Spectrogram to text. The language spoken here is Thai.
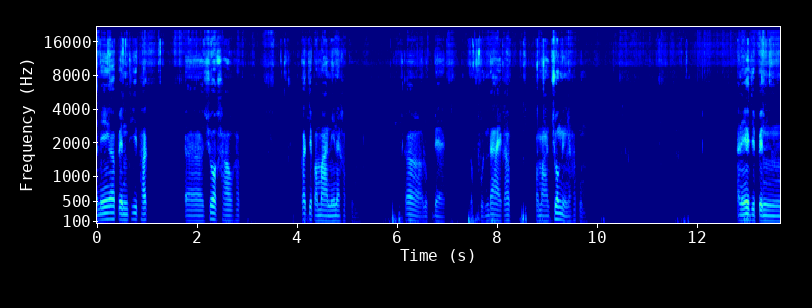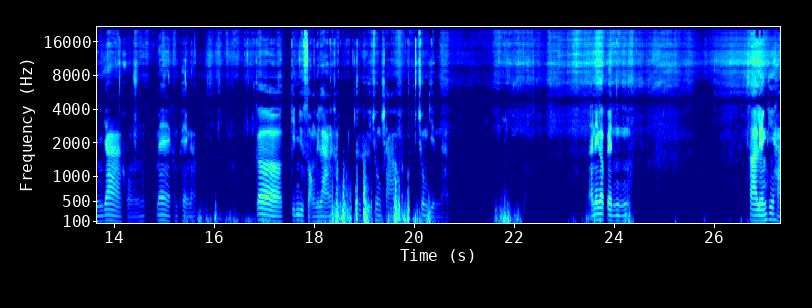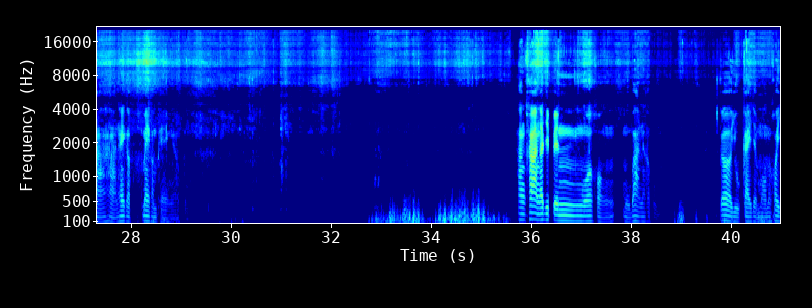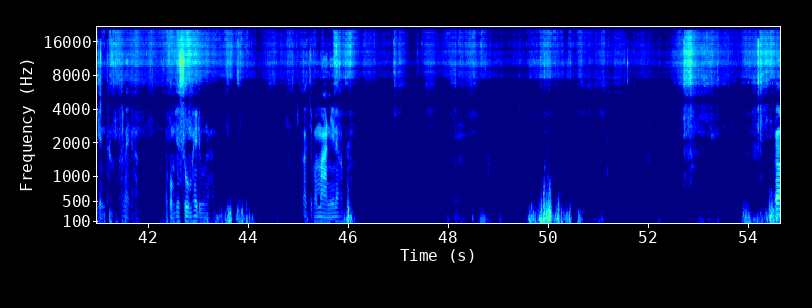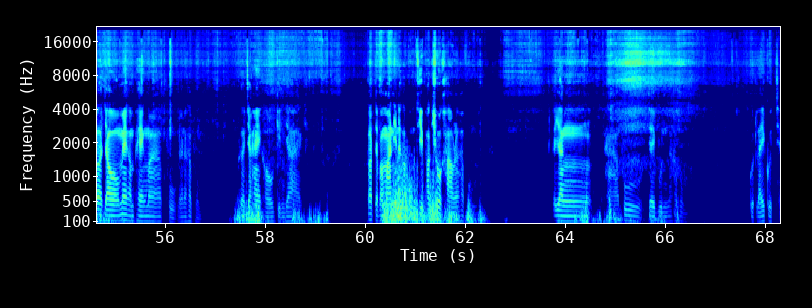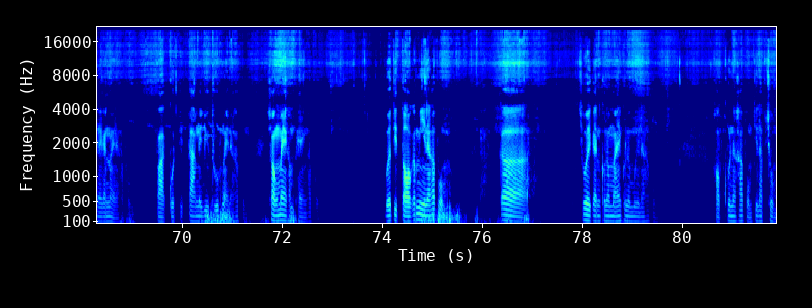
อันนี้ก็เป็นที่พักชั่วคราวครับ ก็จะประมาณนี้นะครับผม ก็หลบแดดหลบฝนได้ครับ ประมาณช่วงหนึ่งนะครับผม อันนี้ก็จะเป็นหญ้าของแม่คำแพงนะครับผมก็กินอยู่สองเวลานะครับ ก็คือช่วงเช้ากับช่วงเย็นนะครับ อันนี้ก็เป็นซาเล้งที่หาอาหารให้กับแม่คำแพงนะครับผม ข้างๆก็จะเป็นงัวของหมู่บ้านนะครับ ผม ก็อยู่ไกลจะมองไม่ค่อยเห็นเท่าไหร่นะครับเดี๋ยวผมจะซูมให้ดูนะครับ ก็จะประมาณนี้นะครับก็จะเอาแม่กำแพงมาผูกแล้วนะครับ ผม เพื่อจะให้เขากินหญ้าก็จะประมาณนี้นะครับ ผมที่พักชั่วคราวนะครับ ผม ก็ยัง ผู้ใจบุญนะครับผม กดไลค์กดแชร์กันหน่อยนะครับผม ฝากกดติดตามใน YouTube หน่อยนะครับผม ช่องแม่คำแพงครับผม เบอร์ติดต่อก็มีนะครับผม ก็ช่วยกันคนละไม้คนละมือนะครับผม ขอบคุณนะครับผมที่รับชม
